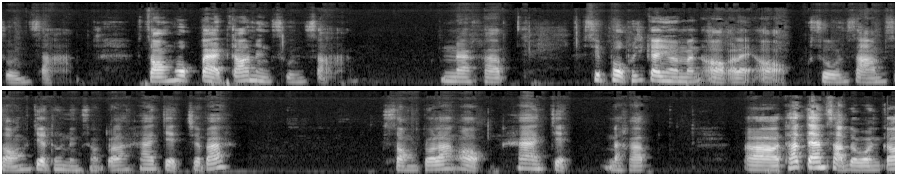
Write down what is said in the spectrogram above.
ศูนย์สามสองหกแปดเก้าหนึ่งศูนย์สามนะครับสิบหกพฤศจิกายนมันออกอะไรออกศูนย์สามสองเจ็ดหนึ่งสองตัวล่างห้าเจ็ดใช่ปะสองตัวล่างออกห้าเจ็ดนะครับ ถ้าแต้มสามตัวบนก็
